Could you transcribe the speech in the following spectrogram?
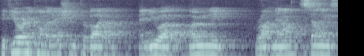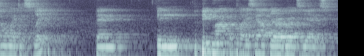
if you're an accommodation provider and you are only right now selling somewhere to sleep, then in the big marketplace out there of OTAs,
